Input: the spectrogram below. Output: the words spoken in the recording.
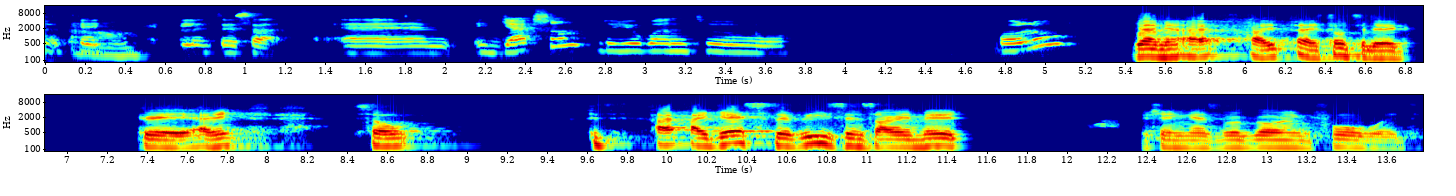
Okay, um, excellent, Tessa. And Jackson, do you want to follow? Yeah, I mean, I, I, I totally agree. I mean, so it, I, I, guess the reasons are emerging as we're going forward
